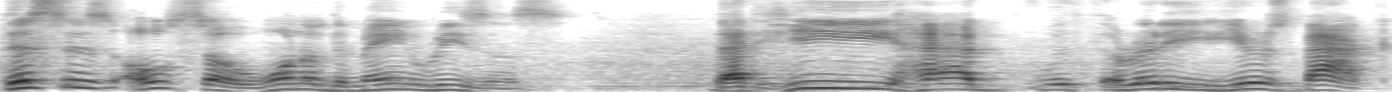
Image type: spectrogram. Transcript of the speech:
This is also one of the main reasons that he had, with already years back,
